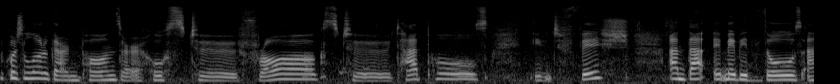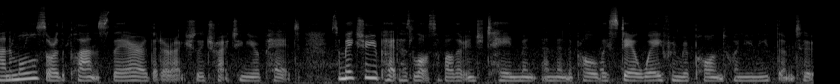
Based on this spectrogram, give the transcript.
Of course, a lot of garden ponds are host to frogs, to tadpoles, even to fish, and that it may be those animals or the plants there that are actually attracting your pet. So make sure your pet has lots of other entertainment and then they'll probably stay away from your pond when you need them to.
